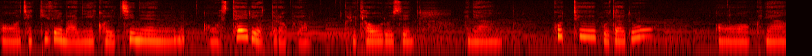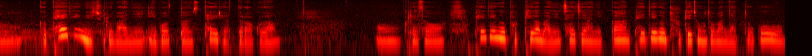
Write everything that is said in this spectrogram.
어, 재킷을 많이 걸치는 어, 스타일이었더라고요. 그리고 겨울옷은 그냥 코트보다도 어 그냥 그 패딩 위주로 많이 입었던 스타일이었더라고요. 어 그래서 패딩은 부피가 많이 차지하니까 패딩은 두 개 정도만 놔두고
